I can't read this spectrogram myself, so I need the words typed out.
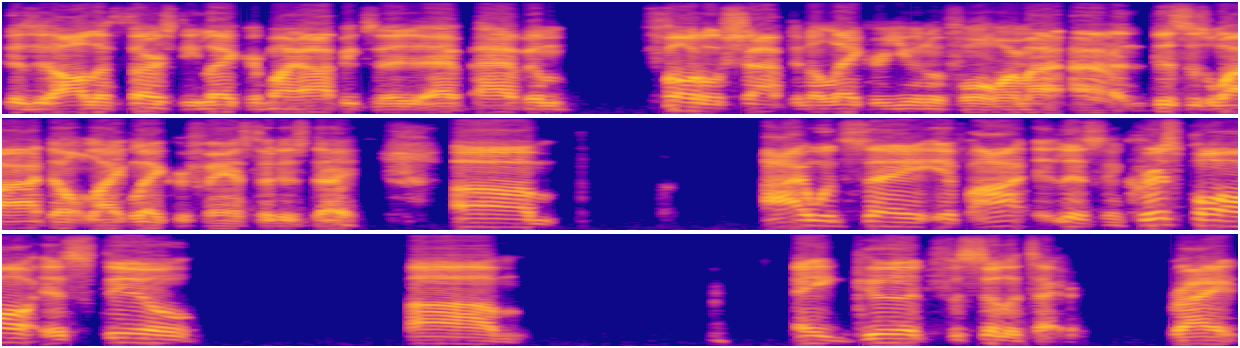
because all the thirsty Laker myopics have, have him photoshopped in a Laker uniform. I, I, this is why I don't like Laker fans to this day. Um, I would say if I listen, Chris Paul is still um, a good facilitator, right?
